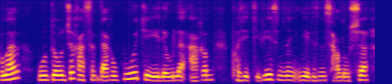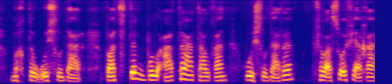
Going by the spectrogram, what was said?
Бұлар 19 ғасырдағы өте елеулі ағым позитивизмнің негізін салушы мықты ойшылдар. Батыстың бұл аты аталған ойшылдары философияға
